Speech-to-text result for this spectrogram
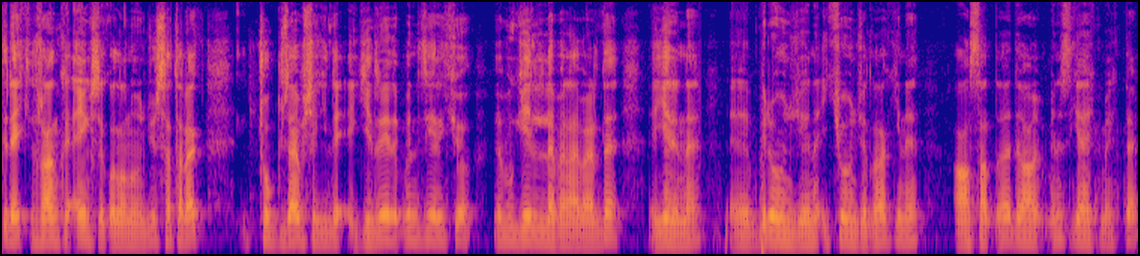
direkt rankı en yüksek olan oyuncuyu satarak çok güzel bir şekilde gelir elde etmeniz gerekiyor. Ve bu gelirle beraber de e, yerine e, bir oyuncu yerine iki oyuncu olarak yine al satlara devam etmeniz gerekmekte.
